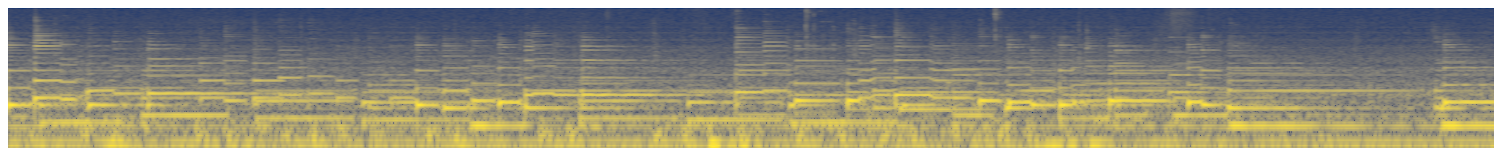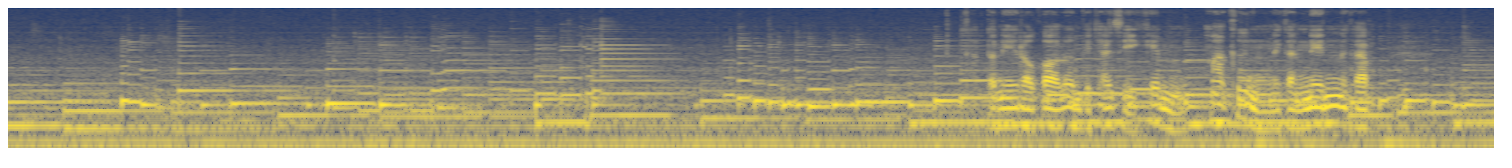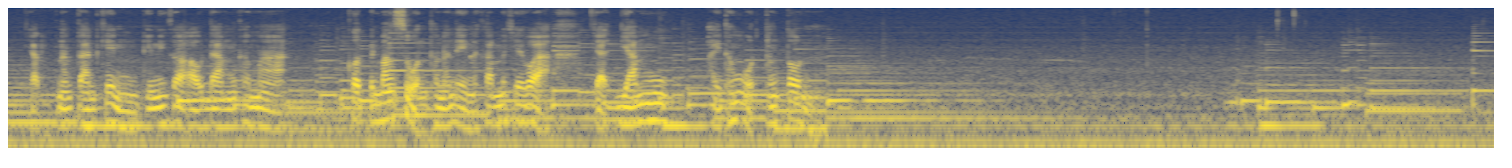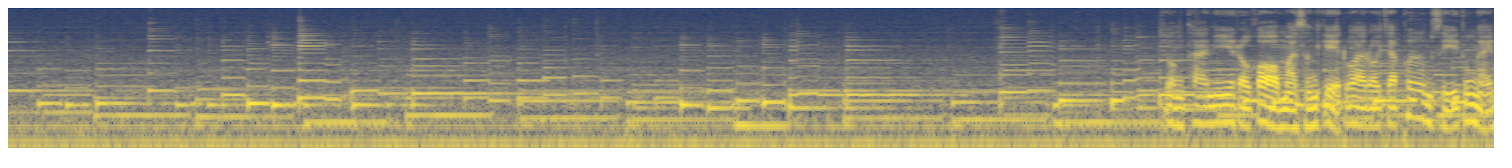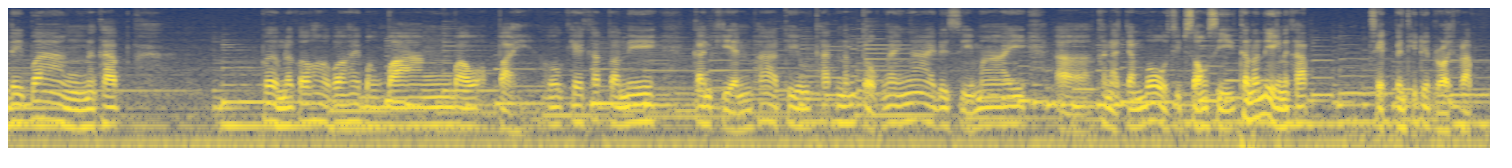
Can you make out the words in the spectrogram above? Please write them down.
อนนี้เราก็เริ่มจะใช้สีเข้มมากขึ้นในการเน้นนะครับ จากน้ำตาลเข้มทีนี้ก็เอาดำเข้ามากดเป็นบางส่วนเท่านั้นเองนะครับ ไม่ใช่ว่าจะย้ำไปทั้งหมดทั้งต้น ช่วงท้ายนี้เราก็มาสังเกตว่าเราจะเพิ่มสีตรงไหนได้บ้างนะครับ เพิ่มแล้วก็ก็ให้บางๆเบาออกไป โอเคครับ ตอนนี้การเขียนภาพทิวทัศน์น้ำตกง่ายๆ โดยสีไม้ขนาดจัมโบ้12 สีเท่านั้นเองนะครับ เสร็จเป็นที่เรียบร้อยครับ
